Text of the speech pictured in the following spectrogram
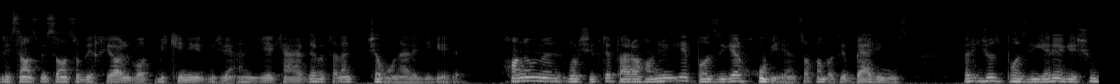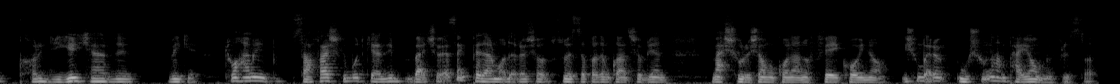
لیسانس میسانس رو بیخیال با بیکینی یه کرده مثلا چه هنر دیگه داره؟ خانم گلشیفته فراهانی یه بازیگر خوبیه انصافا بازیگر بدی نیست. ولی جز بازیگری اگه ایشون کار دیگه کرده بگه. تو همین صفحش که بود که از این بچه هستن که پدر مادرش سو استفاده می‌کنن بیان مشهورش می‌کنن و فیک و اینا. ایشون برای اوشون هم پیام میفرستاد.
